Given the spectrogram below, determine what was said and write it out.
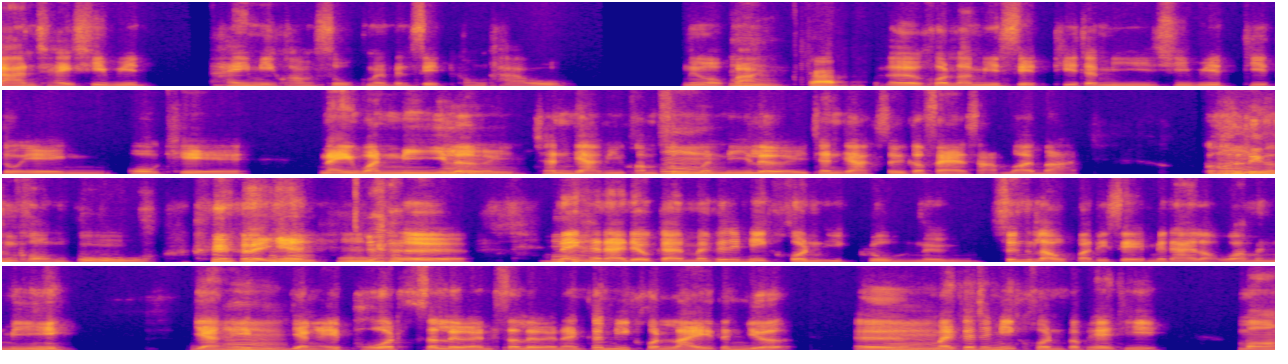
การใช้ชีวิตให้มีความสุขมันเป็นสิทธิ์ของเขานึกออกปะอืมครับ เออ คนเรามีสิทธิ์ที่จะมีชีวิตที่ตัวเองโอเค ในวันนี้เลยอืมฉันอยากมีความสุขอืมวันนี้เลย ฉันอยากซื้อกาแฟสามร้อยบาท ก็อืมเรื่องของกูอะไรเงี้ยอืมเอออืมในขณะเดียวกันมันก็จะมีคนอีกกลุ่มหนึ่ง ซึ่งเราปฏิเสธไม่ได้หรอกว่ามันมี อย่างไออืมอย่างไอโพสต์เสลินเสลินนั้นก็มีคนไลค์ตั้งเยอะ เอออมมันก็จะมีคนประเภทที่มอง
